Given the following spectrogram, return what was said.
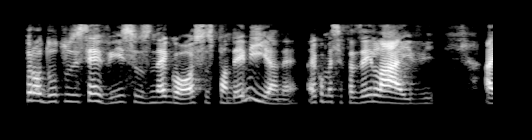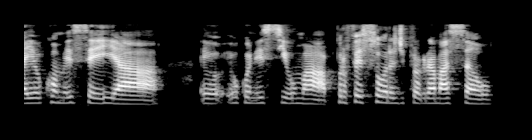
produtos e serviços, negócios, pandemia, né? Aí comecei a fazer live, aí eu comecei a. Eu, eu conheci uma professora de programação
